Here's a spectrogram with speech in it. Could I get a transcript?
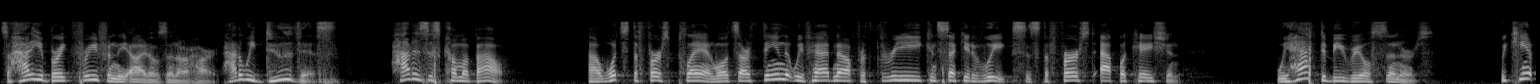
So, how do you break free from the idols in our heart? How do we do this? How does this come about? Uh, what's the first plan? Well, it's our theme that we've had now for three consecutive weeks. It's the first application. We have to be real sinners. We can't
